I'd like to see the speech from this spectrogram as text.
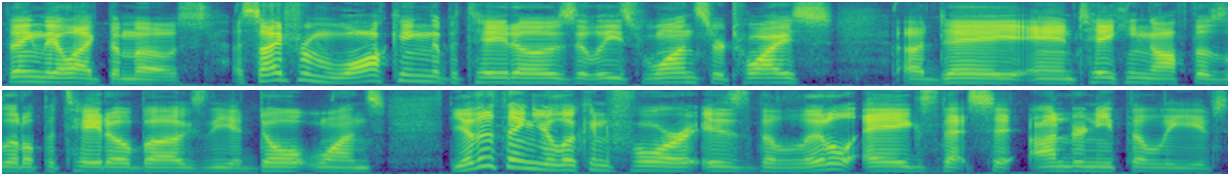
thing they like the most. Aside from walking the potatoes at least once or twice a day and taking off those little potato bugs, the adult ones, the other thing you're looking for is the little eggs that sit underneath the leaves.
